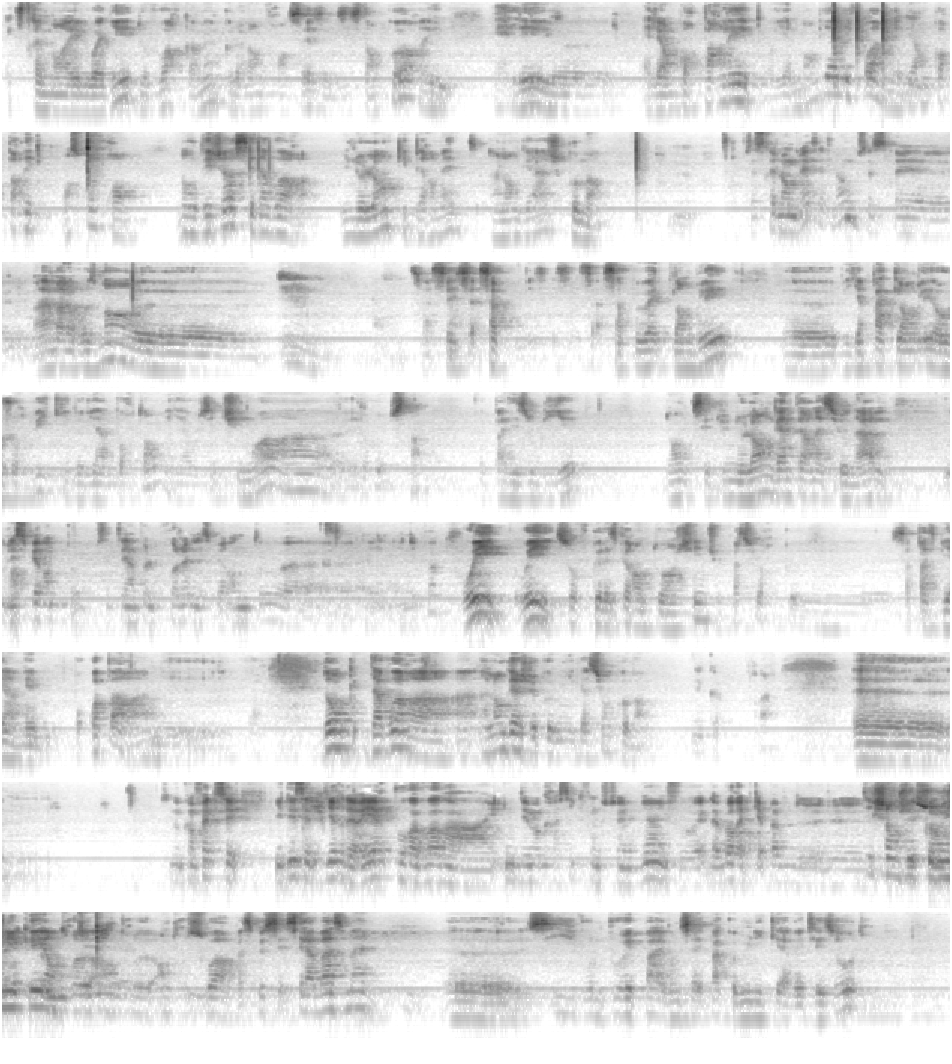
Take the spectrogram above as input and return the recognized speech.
extrêmement éloignés de voir quand même que la langue française existe encore et elle est, elle est encore parlée, moyennement bien des fois, mais elle est encore parlée. On se comprend. Donc déjà, c'est d'avoir une langue qui permette un langage commun. Ça serait l'anglais cette langue ou ça serait. euh, Ah, malheureusement, euh, ça, c'est- ça- ça- ça- ça peut être l'anglais. euh, mais il n'y a pas que l'anglais aujourd'hui qui devient important. Il y a aussi le chinois hein, et le russe. Il ne faut pas les oublier. Donc c'est une langue internationale. Ou l'espéranto C'était un peu le projet de l'espéranto euh, Oui, oui, sauf que l'espéranto en Chine, je ne suis pas sûr que ça passe bien, mais pourquoi pas hein, mais- Donc, d'avoir un, un- un langage de communication commun. D'accord. Euh, Donc en fait, l'idée, c'est de dire derrière, pour avoir un- une démocratie qui fonctionne bien, il faut d'abord être capable de, d'échanger, de communiquer entre, communiquer. entre, entre soi, parce que c'est c'est la base même. Euh, si vous ne pouvez pas et vous ne savez pas communiquer avec les autres,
